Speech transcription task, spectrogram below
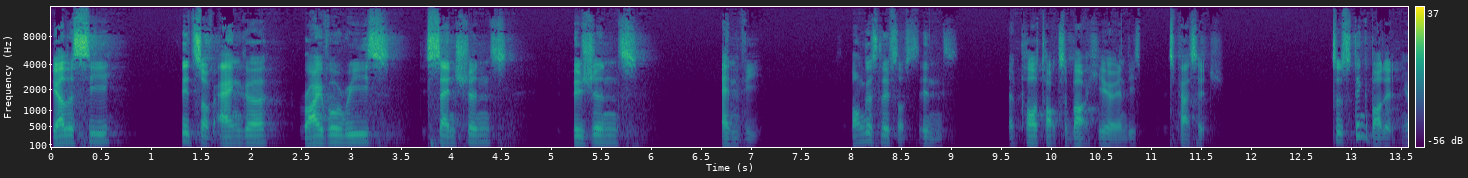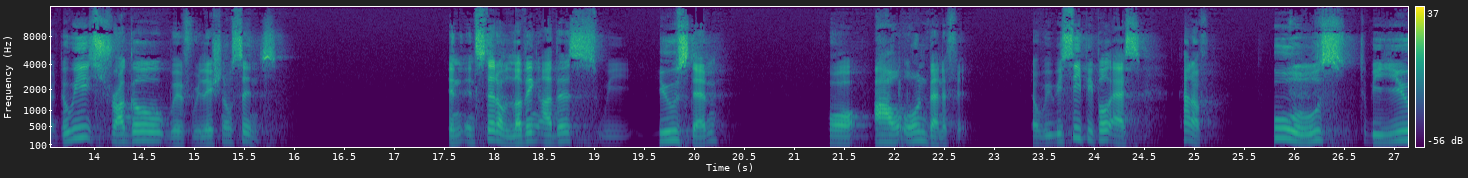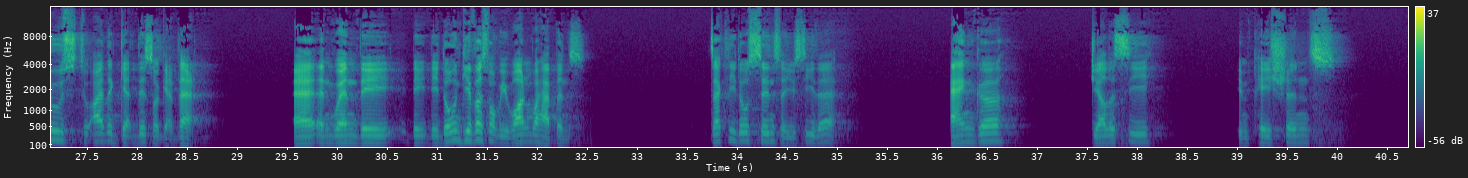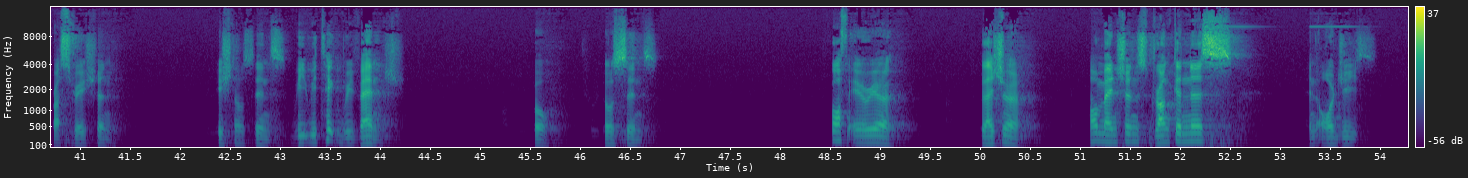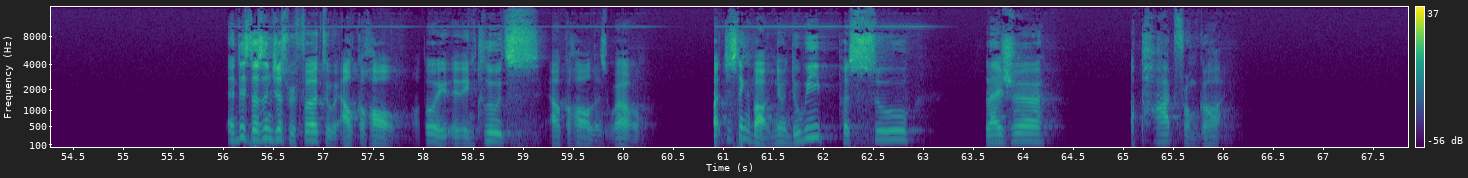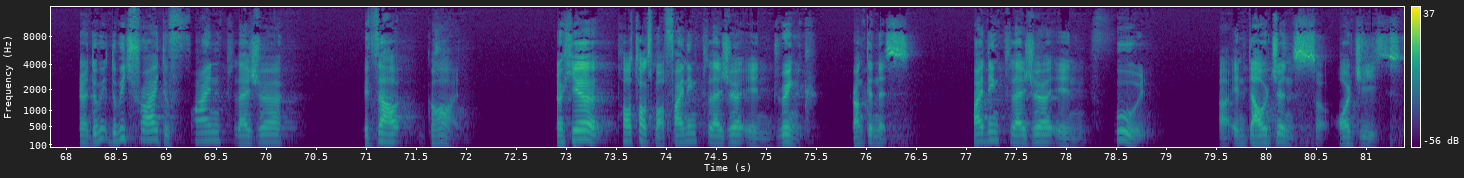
jealousy, fits of anger, rivalries, dissensions, divisions, envy. The longest list of sins that Paul talks about here in this, this passage. So think about it. You know, do we struggle with relational sins? In, instead of loving others, we use them for our own benefit. You know, we, we see people as kind of tools to be used to either get this or get that. And, and when they, they, they don't give us what we want, what happens? Exactly those sins that you see there anger, jealousy, impatience, frustration, relational sins. We, we take revenge on people through those sins. Fourth area, pleasure. Paul mentions drunkenness and orgies. And this doesn't just refer to alcohol, although it includes alcohol as well. But just think about, you know, do we pursue pleasure apart from God? You know, do, we, do we try to find pleasure without God? Now, here, Paul talks about finding pleasure in drink, drunkenness, finding pleasure in food, uh, indulgence, or orgies.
